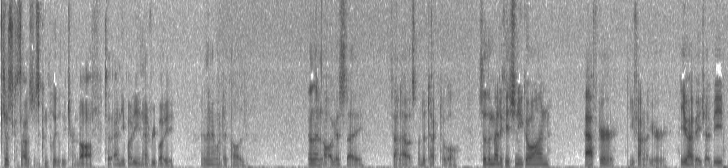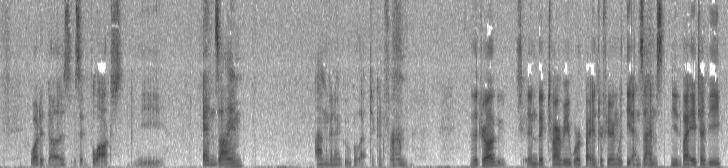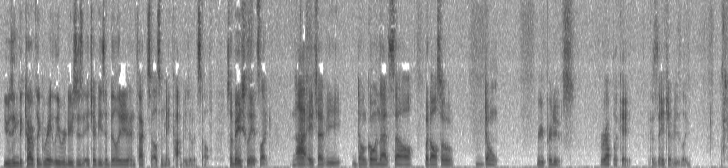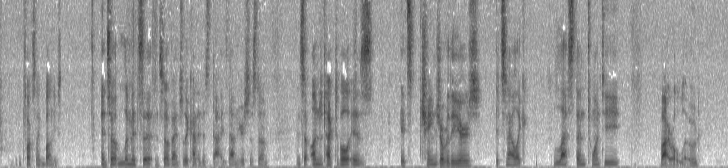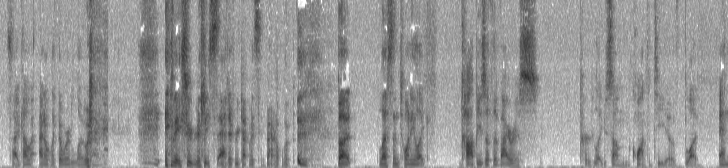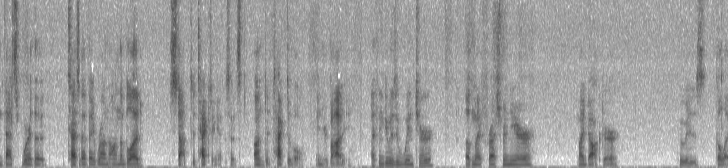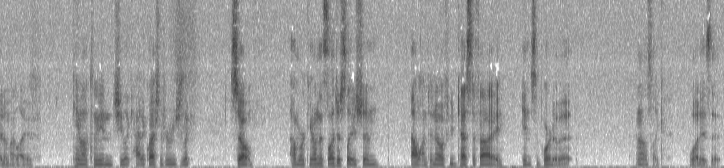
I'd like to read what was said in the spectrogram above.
just because I was just completely turned off to anybody and everybody, and then I went to college and then in August I found out it's undetectable. So the medication you go on after you found out you're you have HIV, what it does is it blocks the enzyme. I'm gonna Google that to confirm. The drugs in Biktarvy work by interfering with the enzymes needed by HIV. Using Biktarvy greatly reduces HIV's ability to infect cells and make copies of itself. So basically, it's like not HIV, don't go in that cell, but also don't reproduce, replicate, because HIV is like fucks like bunnies, and so it limits it, and so eventually it kind of just dies down in your system, and so undetectable is, it's changed over the years. It's now like less than twenty viral load. Side comment: I don't like the word load. it makes me really sad every time I say viral load, but less than 20 like copies of the virus per like some quantity of blood and that's where the test that they run on the blood stop detecting it, so it's undetectable in your body. I think it was winter of my freshman year. My doctor, who is the light of my life, came up to me and she like had a question for me. She's like, "So, I'm working on this legislation. I want to know if you'd testify in support of it." And I was like, "What is it?"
